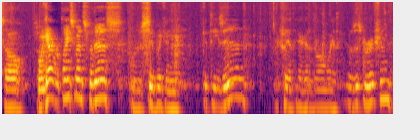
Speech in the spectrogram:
So, so we got replacements for this. We'll just see if we can get these in. Actually, I think I got it the wrong way. I think it goes this direction.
